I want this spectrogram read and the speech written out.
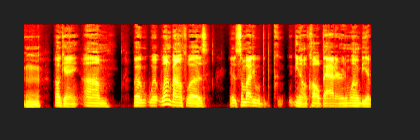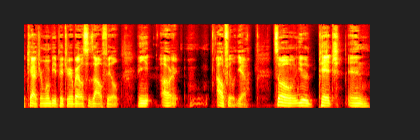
hmm Okay. Um, but what one bounce was, was somebody would, you know, call batter and one would be a catcher and one would be a pitcher. Everybody else is outfield. And you, all right, outfield. Yeah. So you'd pitch and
